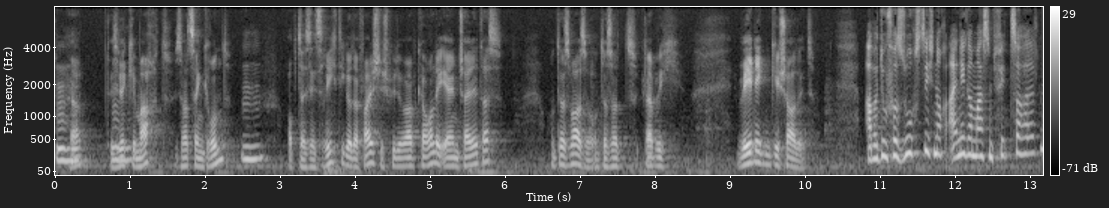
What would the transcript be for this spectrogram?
Mhm. Ja, das mhm. wird gemacht, das hat seinen Grund. Mhm. Ob das jetzt richtig oder falsch ist, spielt überhaupt keine Rolle. Er entscheidet das. Und das war so. Und das hat, glaube ich, wenigen geschadet. Aber du versuchst dich noch einigermaßen fit zu halten?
